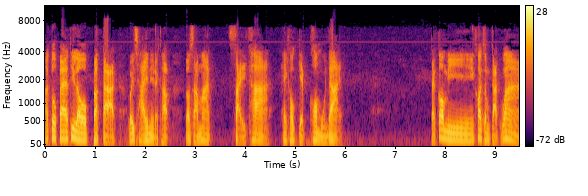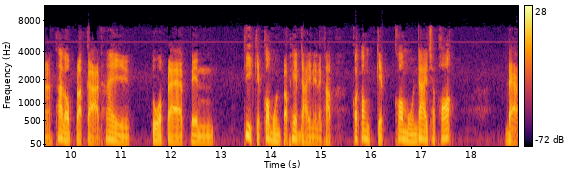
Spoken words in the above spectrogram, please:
อะตัวแปรที่เราประกาศไว้ใช้เนี่ยนะครับ เราสามารถใส่ค่าให้เขาเก็บข้อมูลได้ แต่ก็มีข้อจำกัดว่าถ้าเราประกาศให้ตัวแปรเป็นที่เก็บข้อมูลประเภทใดเนี่ยนะครับ ก็ต้องเก็บข้อมูลได้เฉพาะแบบ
